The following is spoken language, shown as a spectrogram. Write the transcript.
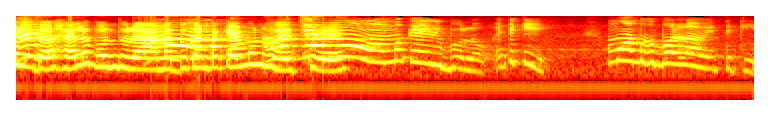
বলে দাও হ্যালো বন্ধুরা আমার দোকানটা কেমন হয়েছে? আমাকে বলো এটা কি? আমাকে বলো এটা কি?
